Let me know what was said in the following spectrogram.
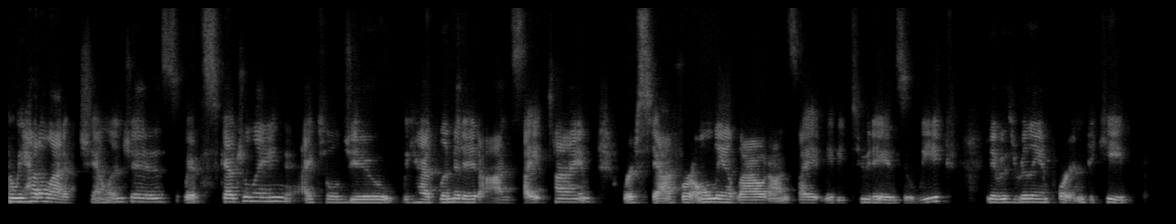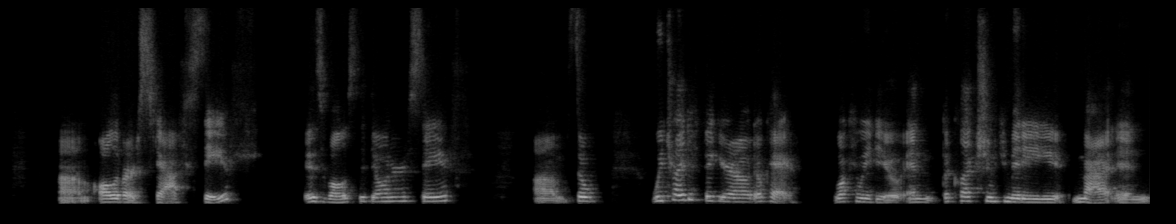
And we had a lot of challenges with scheduling. I told you we had limited on-site time where staff were only allowed on site maybe two days a week. And it was really important to keep um, all of our staff safe as well as the donors safe. Um, so we tried to figure out, okay, what can we do? And the collection committee met and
